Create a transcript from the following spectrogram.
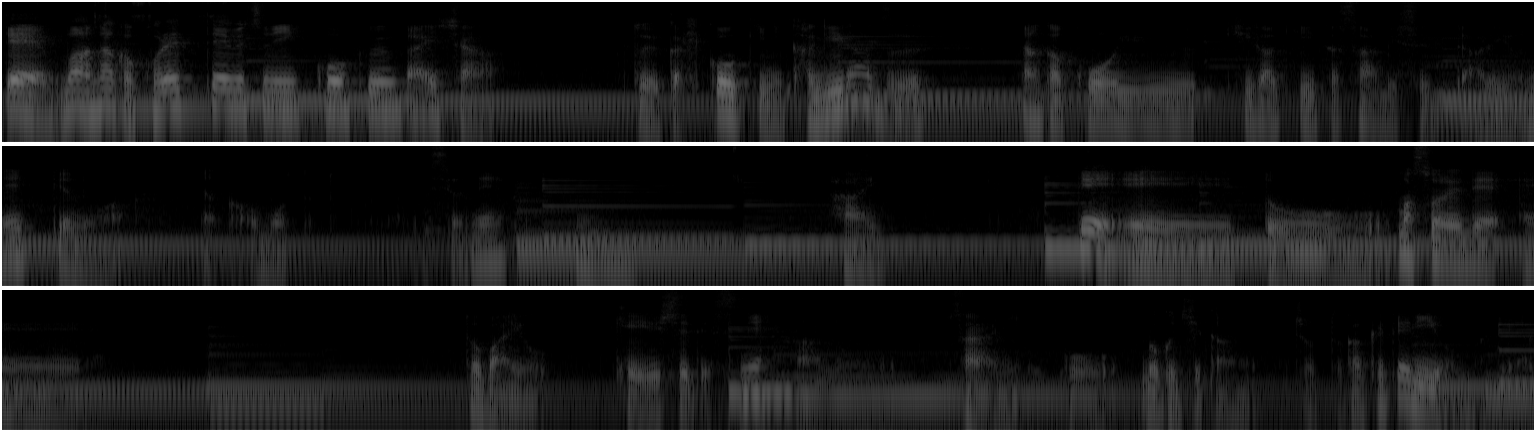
でまあなんかこれって別に航空会社というか飛行機に限らずなんかこういう気が利いたサービスってあるよねっていうのはなんか思ったところなんですよね。うん、はいでえー、っとまあそれで、えー、ドバイを経由してですねあのさらにこう6時間ちょっとかけてリヨンまでやって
